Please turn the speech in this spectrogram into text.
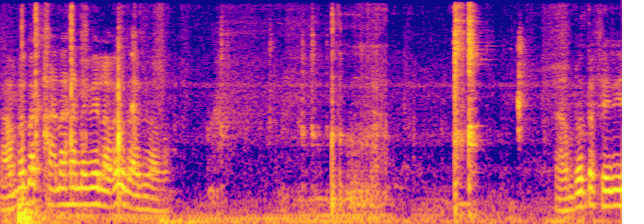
हाम्रो त खाना खाने बेला भयो दाजु अब हाम्रो त फेरि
